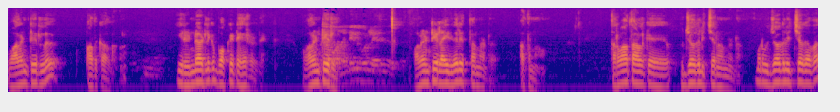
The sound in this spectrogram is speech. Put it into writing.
వాలంటీర్లు పథకాలు. ఈ రెండాటికి బొక్కెట్టేశారు వీళ్ళు. వాలంటీర్లు. వాలంటీర్లు ఐదు వేలు ఇస్తాన్నాడు అతను. తర్వాత వాళ్ళకి ఉద్యోగులు ఇచ్చాను అన్నాడు. మరి ఉద్యోగులు ఇచ్చావు కదా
